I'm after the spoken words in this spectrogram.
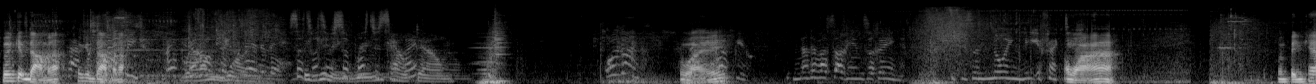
เพื่อนเก็บดาบมาแล้วเพื่อนเก็บดาบมาแล้ว Round one. Beginning ring countdown. Hold on. สวย Help you. None of us are in the ring. It is annoyingly เอา effective. วะมันเป็นแค่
